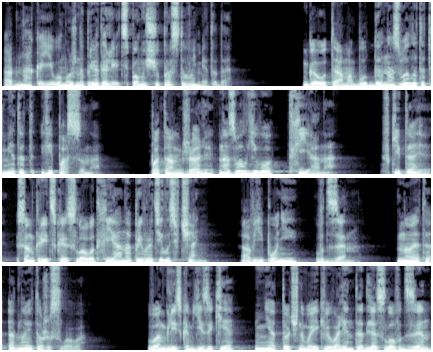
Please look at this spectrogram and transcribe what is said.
Однако его можно преодолеть с помощью простого метода. Гаутама Будда назвал этот метод випассана. Патанджали назвал его тхьяна. В Китае санскритское слово тхьяна превратилось в чань, а в Японии – в дзен. Но это одно и то же слово. В английском языке нет точного эквивалента для слов «дзен»,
